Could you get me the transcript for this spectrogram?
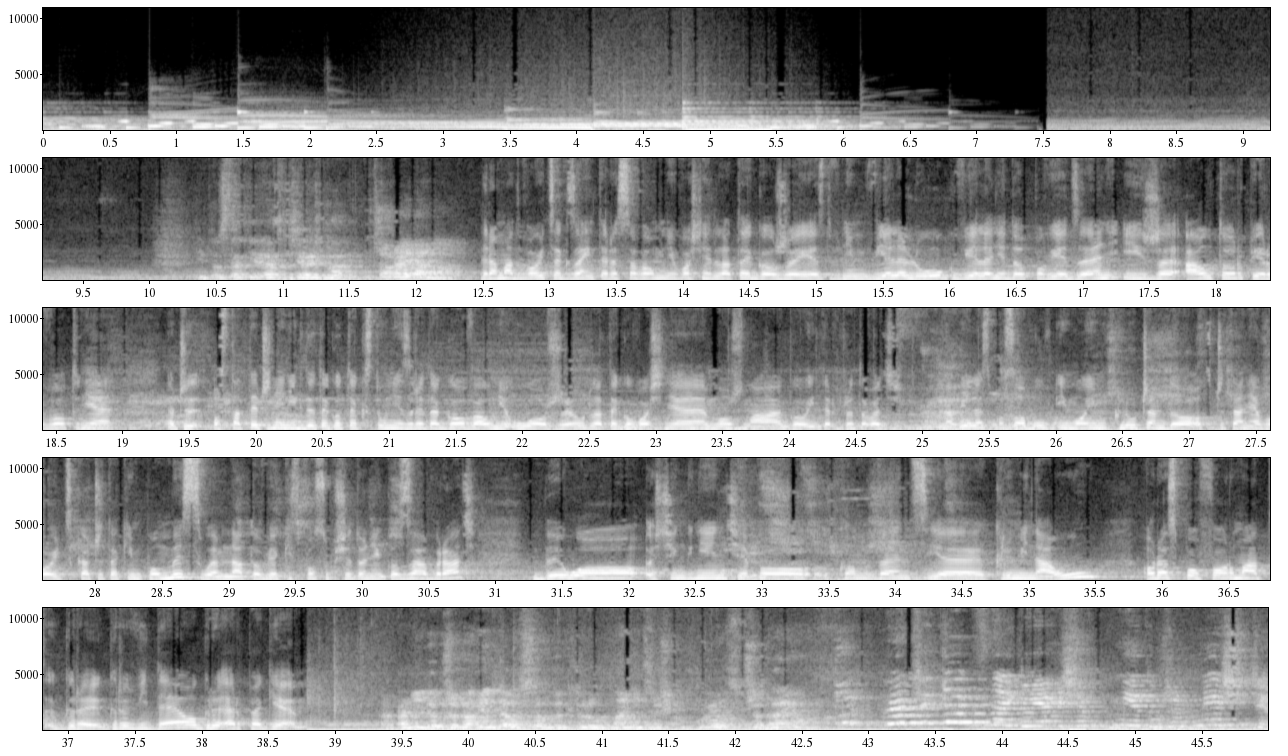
Thank you. Kiedy ostatni raz widziałeś Marię? Wczoraj rano. Dramat Wojcek zainteresował mnie właśnie dlatego, że jest w nim wiele luk, wiele niedopowiedzeń i że autor pierwotnie, znaczy ostatecznie nigdy tego tekstu nie zredagował, nie ułożył, dlatego właśnie można go interpretować na wiele sposobów i moim kluczem do odczytania Wojtka, czy takim pomysłem na to, w jaki sposób się do niego zabrać, było sięgnięcie po konwencję kryminału oraz po format gry, gry wideo, gry RPG. A pani dobrze pamięta osoby, które u pani coś kupują, sprzedają? Znaczy tak, znajdujemy się w niedużym mieście.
